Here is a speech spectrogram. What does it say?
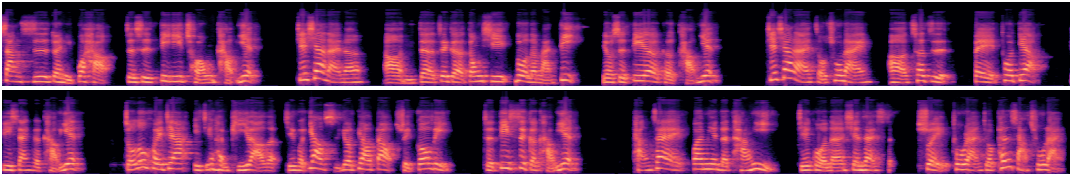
上司对你不好，这是第一重考验。接下来呢，啊，你的这个东西落了满地，又是第二个考验。接下来走出来啊，车子被拖掉，第三个考验。走路回家已经很疲劳了，结果钥匙又掉到水沟里，这第四个考验。躺在外面的躺椅，结果呢，现在水突然就喷洒出来，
